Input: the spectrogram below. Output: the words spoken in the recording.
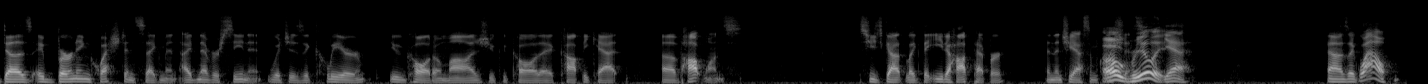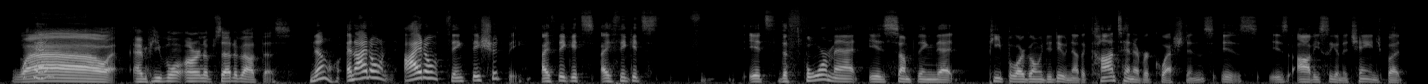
does a burning question segment. I'd never seen it, which is a clear. You could call it homage. You could call it a copycat of Hot Ones. She's got like they eat a hot pepper, and then she asks them oh, questions. Oh, really? Yeah. And I was like, wow. okay. Wow, and people aren't upset about this. No, and I don't. I don't think they should be. I think it's. I think it's. It's the format is something that people are going to do. Now, the content of her questions is is obviously going to change, but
